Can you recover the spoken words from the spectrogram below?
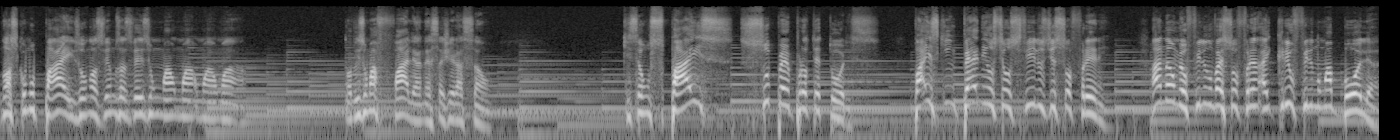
nós como pais, ou nós vemos às vezes uma, uma, uma, uma talvez uma falha nessa geração, que são os pais super protetores, pais que impedem os seus filhos de sofrerem. Ah, não, meu filho não vai sofrer, aí cria o filho numa bolha.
